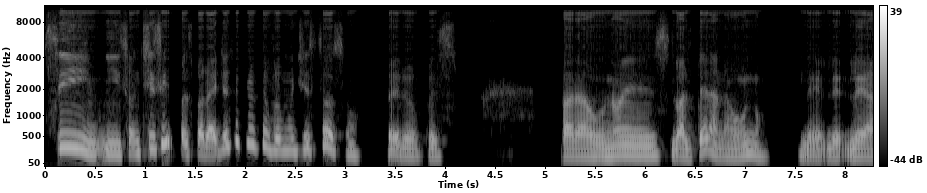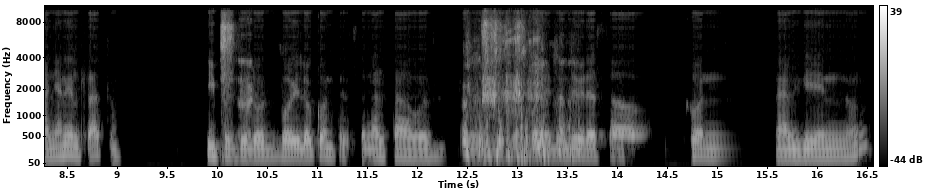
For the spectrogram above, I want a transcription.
Sí, y son chispas, pues para ellos yo creo que fue muy chistoso, pero pues para uno es, lo alteran a uno, le, le, dañan el rato. Y pues yo lo voy y lo contesto en altavoz. por ahí donde hubiera estado con alguien, ¿no?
